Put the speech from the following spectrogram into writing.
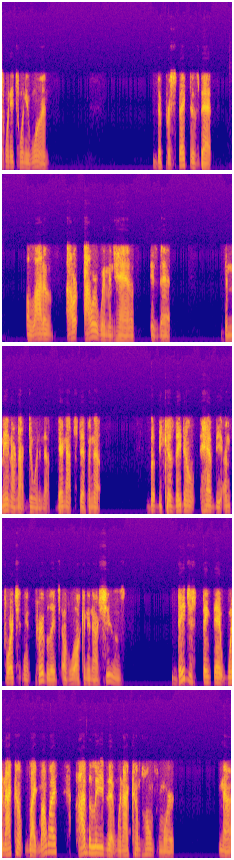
2021, the perspectives that a lot of our our women have is that the men are not doing enough. They're not stepping up. But because they don't have the unfortunate privilege of walking in our shoes, they just think that when I come, like my wife, I believe that when I come home from work, now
